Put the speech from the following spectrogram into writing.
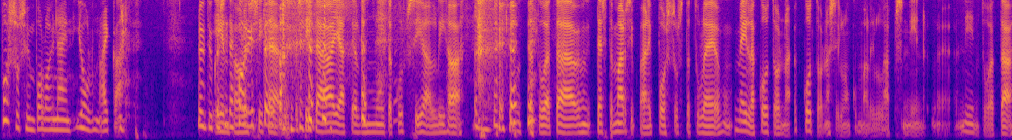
possu symboloi näin joulun aikaan? Löytyykö Enpä sitä koristeita? Sitä, sitä ajatellut muuta kuin sian lihaa. Mutta tuota, tästä marsipaanipossusta tulee meillä kotona, kotona silloin, kun mä olin lapsi, niin, niin tuota,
